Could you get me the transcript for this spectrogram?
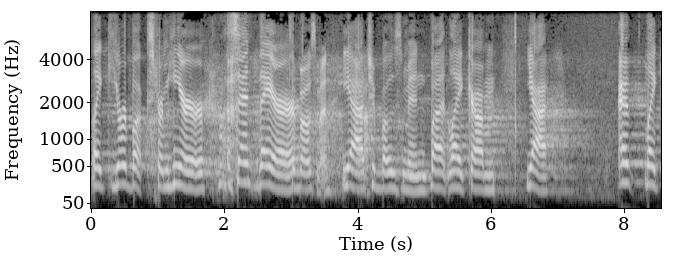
like your books from here sent there. to Bozeman. Yeah, yeah, to Bozeman. But like, um, yeah, it, like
